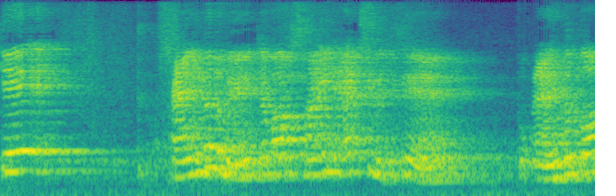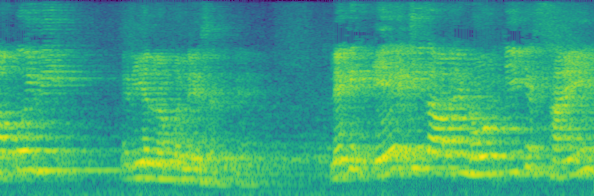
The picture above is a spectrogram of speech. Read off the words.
कि एंगल में जब आप साइन एक्स लिखते हैं तो एंगल तो आप कोई भी रियल नंबर ले सकते हैं। लेकिन एक चीज़ आपने नोट की कि साइन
